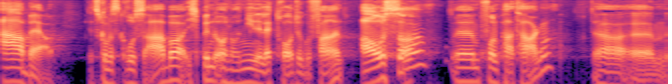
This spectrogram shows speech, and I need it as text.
Aber, jetzt kommt das große Aber, ich bin auch noch nie ein Elektroauto gefahren, außer ähm, vor ein paar Tagen. Da ähm,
